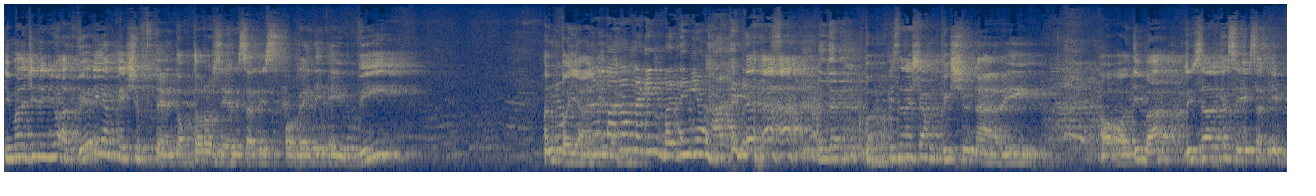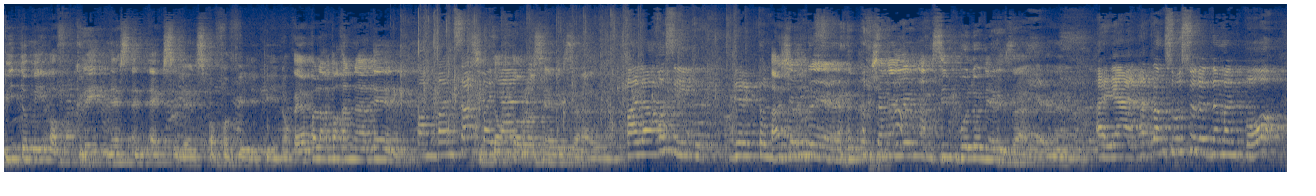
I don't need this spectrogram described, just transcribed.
Imagine niyo, at very young age of 10, Dr. Jose Rizal is already a V. Ano ba yan? Parang naging bading yung ate ba- isa na siyang visionary. Oo, di ba? Rizal kasi is an epitome of greatness and excellence of a Filipino. Kaya palakpakan natin Pambansang si bayan. Dr. Jose Rizal. Kala ko si Director Ah, syempre, siya ngayon ang simbolo ni Rizal. Ayan. At ang susunod naman po,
